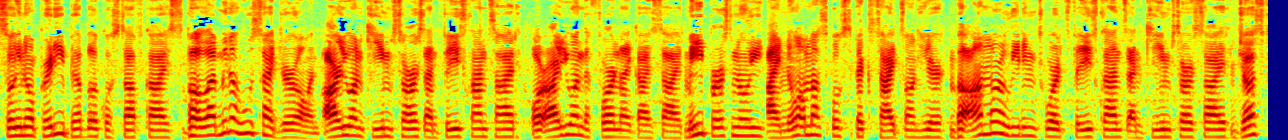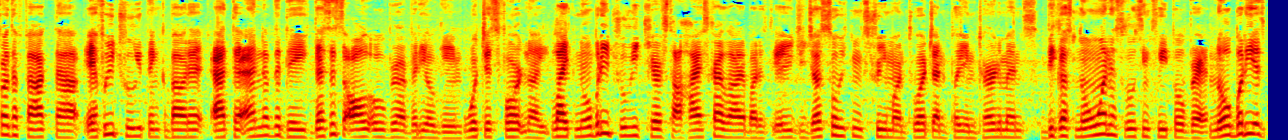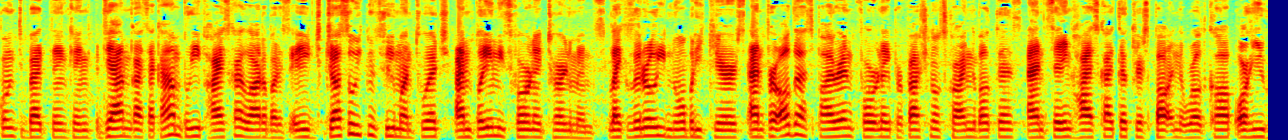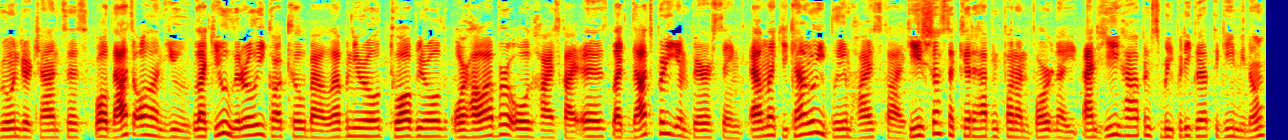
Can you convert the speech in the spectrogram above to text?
So, you know, pretty biblical stuff, guys. But let me know whose side you're on. Are you on Keemstar's and FaZe Clan side? Or are you on the Fortnite guy side? Me, personally, I know I'm not supposed to pick sides on here, but I'm more leaning towards FaZe Clan's and Keemstar's side, just for the fact that, if we truly think about it, at the end of the day, this is all over a video game, which is Fortnite. Like, nobody truly cares that High Sky lied about his age just so he can stream on Twitch and play in tournaments, because no one is losing sleep over it. Nobody is going to bed thinking, damn guys, I can't believe High Sky lied about his age just so he can stream on Twitch and playing these Fortnite tournaments. Like literally nobody cares. And for all the aspiring Fortnite professionals crying about this and saying High Sky took your spot in the World Cup or he ruined your chances, well that's all on you. Like you literally got killed by 11 year old, 12 year old, or however old High Sky is. Like that's pretty embarrassing. And like you can't really blame High Sky. He's just a kid having fun on Fortnite and he happens to be pretty good at the game, you know?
